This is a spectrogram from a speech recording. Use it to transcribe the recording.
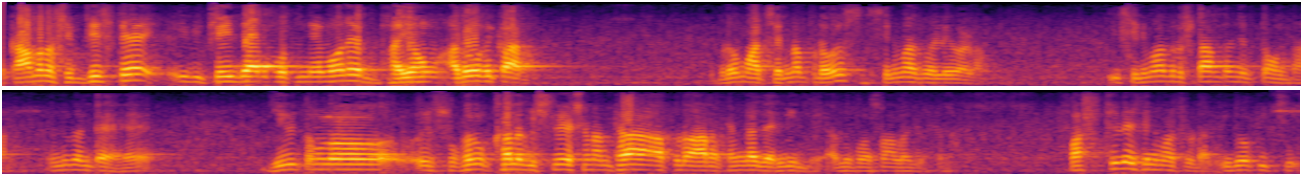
కామన సిద్ధిస్తే ఇది చేయి జారిపోతుందేమో అనే భయం అదో వికారం. ఇప్పుడు మా చిన్నప్పుడు సినిమాకి వెళ్ళేవాళ్ళం. ఈ సినిమా దృష్టాంతం చెప్తూ ఉంటాను. ఎందుకంటే జీవితంలో సుఖ దుఃఖాల విశ్లేషణ అంతా అప్పుడు ఆ రకంగా జరిగింది. అందుకోసం అలా చెప్తున్నాను ఫస్ట్ డే సినిమా చూడాలి. ఇదో పిచ్చి.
